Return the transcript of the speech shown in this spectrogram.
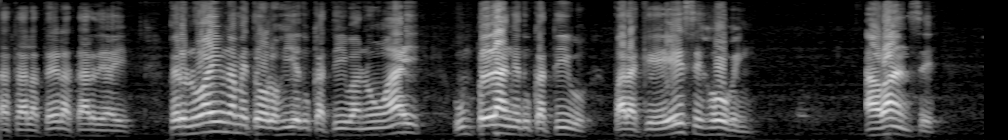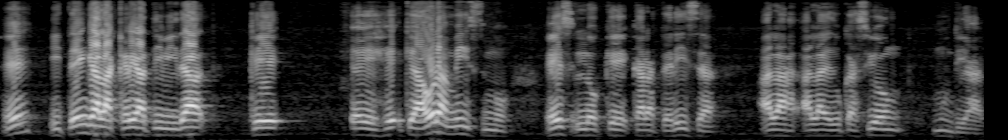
hasta las 3 de la tarde ahí. Pero no hay una metodología educativa, no hay un plan educativo para que ese joven avance ¿eh? y tenga la creatividad que, eh, que ahora mismo es lo que caracteriza a la, a la educación mundial.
